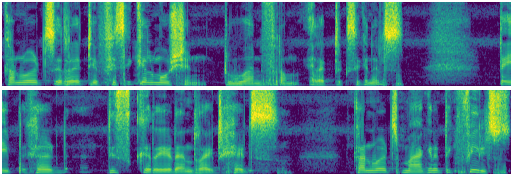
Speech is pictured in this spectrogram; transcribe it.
converts relative physical motion to and from electric signals. Tape head disc read and write heads converts magnetic fields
